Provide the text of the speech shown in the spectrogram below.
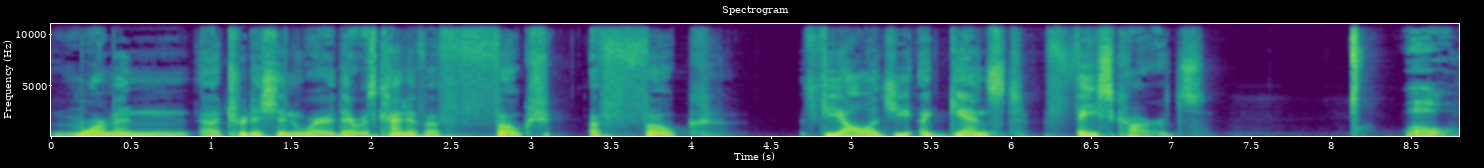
Mormon uh, tradition where there was kind of a folk a folk theology against face cards. Whoa.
